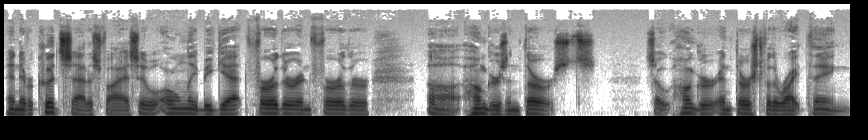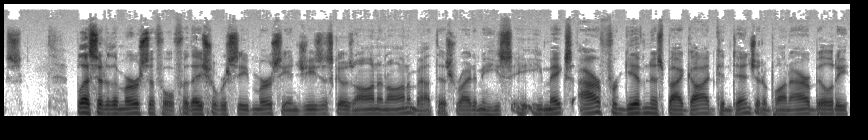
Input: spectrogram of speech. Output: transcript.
and never could satisfy us. It will only beget further and further uh, hungers and thirsts. So, hunger and thirst for the right things. Blessed are the merciful, for they shall receive mercy. And Jesus goes on and on about this, right? I mean, he, he makes our forgiveness by God contingent upon our ability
